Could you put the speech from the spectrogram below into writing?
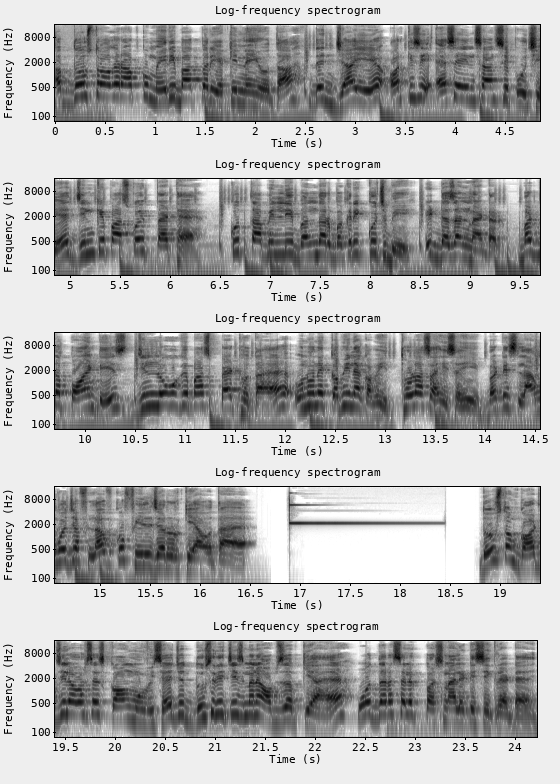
अब दोस्तों, अगर आपको मेरी बात पर यकीन नहीं होता देन जाइए और किसी ऐसे इंसान से पूछिए जिनके पास कोई पेट है। कुत्ता, बिल्ली, बंदर, बकरी, कुछ भी it doesn't matter but the point is जिन लोगों के पास पेट होता है, उन्होंने कभी ना कभी थोड़ा सा ही सही बट इस लैंग्वेज ऑफ़ लव को फील ज़रूर किया होता है। दोस्तों गॉडजिला वर्सेस कॉन्ग मूवी से जो दूसरी चीज़ मैंने ऑब्ज़र्व किया है, वो दरअसल एक पर्सनालिटी सीक्रेट है,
